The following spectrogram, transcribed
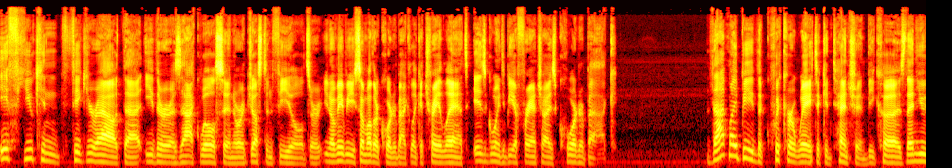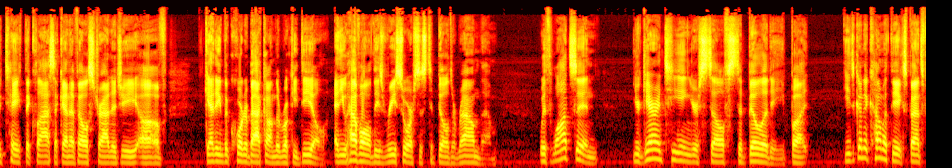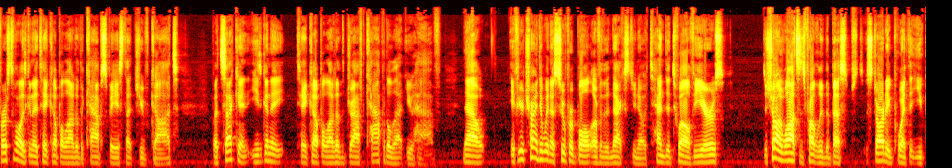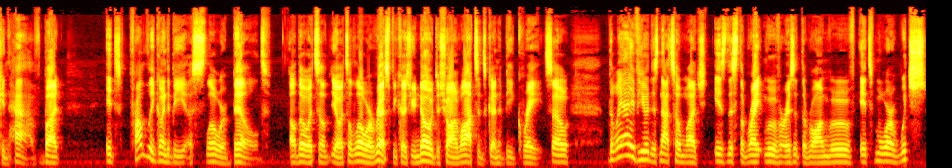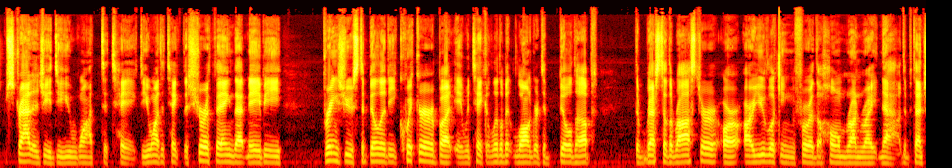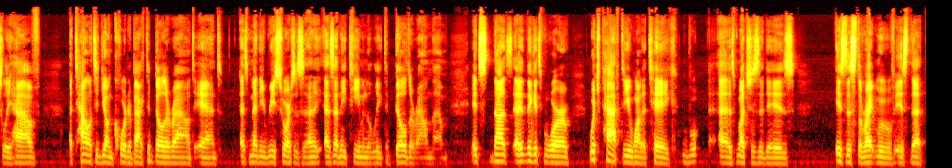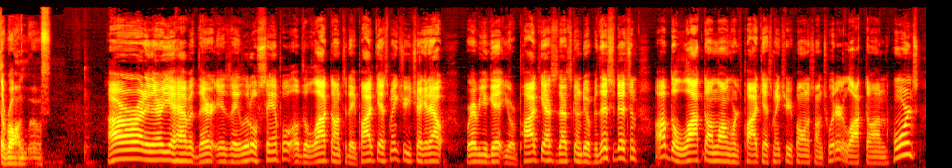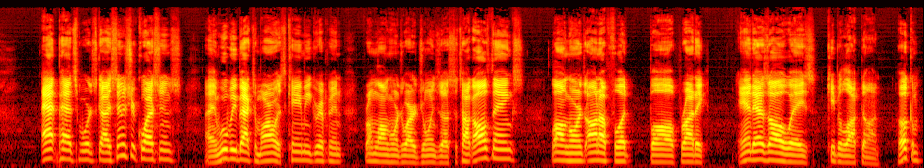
if you can figure out that either a Zach Wilson or a Justin Fields or you know maybe some other quarterback like a Trey Lance is going to be a franchise quarterback, that might be the quicker way to contention because then you take the classic NFL strategy of getting the quarterback on the rookie deal and you have all these resources to build around them. With Watson, you're guaranteeing yourself stability, but he's going to come at the expense. First of all, he's going to take up a lot of the cap space that you've got. But second, he's going to take up a lot of the draft capital that you have. Now, if you're trying to win a Super Bowl over the next, you know, 10 to 12 years, Deshaun Watson's probably the best starting point that you can have, but it's probably going to be a slower build, although it's a you know it's a lower risk because you know Deshaun Watson's going to be great. So the way I view it is not so much is this the right move or is it the wrong move? It's more which strategy do you want to take? Do you want to take the sure thing that maybe brings you stability quicker, but it would take a little bit longer to build up the rest of the roster, or are you looking for the home run right now to potentially have a talented young quarterback to build around and as many resources as any, as any team in the league to build around them? It's not. I think it's more which path do you want to take as much as it is is this the right move? Is that the wrong move? Alrighty there you have it. There is a little sample of the locked on today podcast. Make sure you check it out wherever you get your podcasts. That's going to do it for this edition of the locked on longhorns podcast. Make sure you're following us on twitter locked on horns at pat sports guys. Send us your questions and we'll be back tomorrow as Cami Griffin from Longhorns Wire joins us to talk all things Longhorns on a football Friday. And as always, keep it locked on. Hook 'em.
